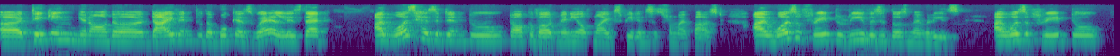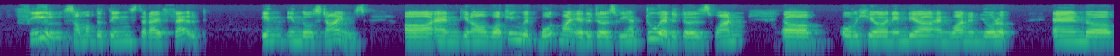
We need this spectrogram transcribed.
uh, taking, you know, the dive into the book as well, is that I was hesitant to talk about many of my experiences from my past. I was afraid to revisit those memories. I was afraid to feel some of the things that I felt in, in those times. Uh, and, you know, working with both my editors, we had two editors, one uh, over here in India and one in Europe. And, uh,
